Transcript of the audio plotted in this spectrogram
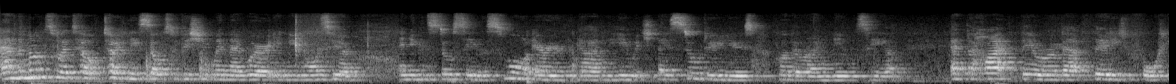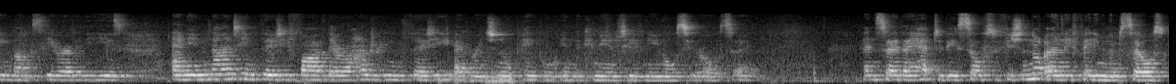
And the monks were to- totally self-sufficient when they were in New Norcia. And you can still see the small area of the garden here, which they still do use for their own meals here. At the height, there were about 30 to 40 monks here over the years. And in 1935, there were 130 Aboriginal people in the community of New Norcia also. And so they had to be self-sufficient, not only feeding themselves,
